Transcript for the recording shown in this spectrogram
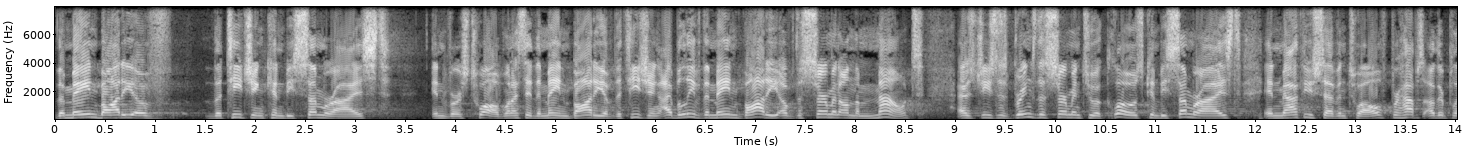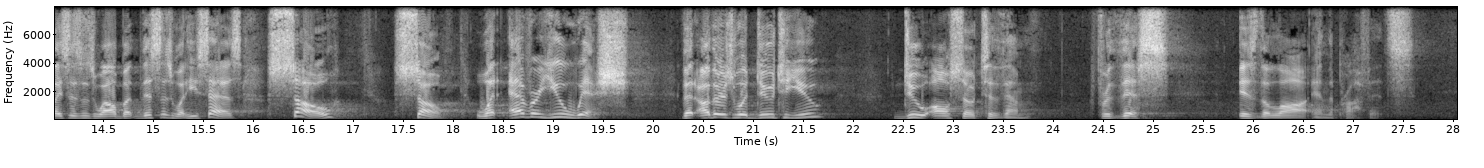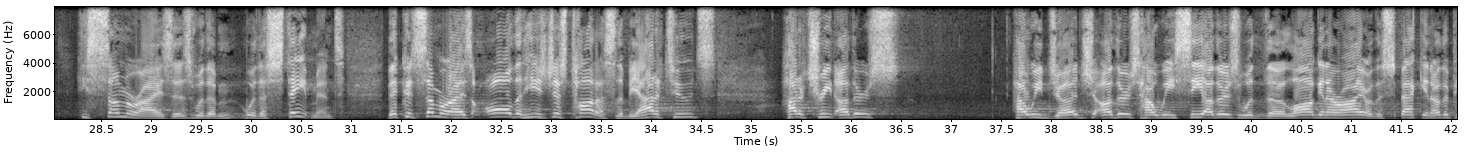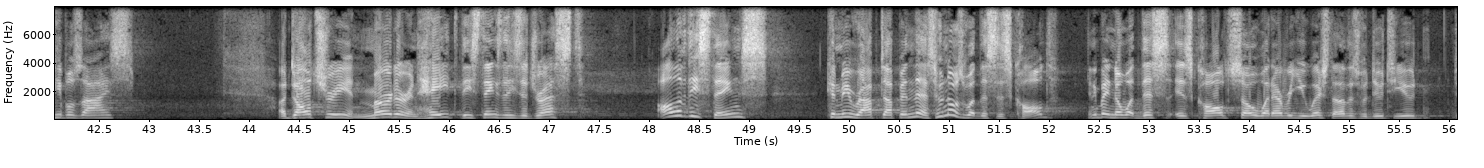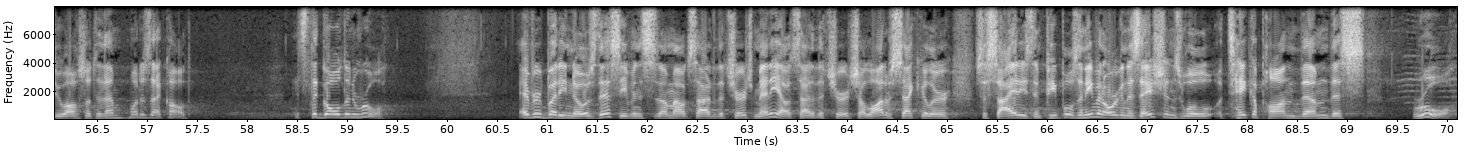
The main body of the teaching can be summarized in verse 12. When I say the main body of the teaching, I believe the main body of the Sermon on the Mount, as Jesus brings the sermon to a close, can be summarized in Matthew 7 12, perhaps other places as well, but this is what he says. So, so, whatever you wish that others would do to you, do also to them. For this is the law and the prophets. He summarizes with a, with a statement that could summarize all that he's just taught us the Beatitudes, how to treat others, how we judge others, how we see others with the log in our eye or the speck in other people's eyes, adultery and murder and hate, these things that he's addressed. All of these things can be wrapped up in this. Who knows what this is called? Anybody know what this is called? So, whatever you wish that others would do to you, do also to them. What is that called? It's the golden rule. Everybody knows this, even some outside of the church, many outside of the church. A lot of secular societies and peoples and even organizations will take upon them this rule.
